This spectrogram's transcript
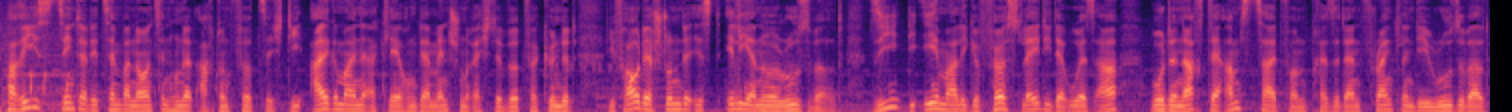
Paris, 10. Dezember 1948. Die Allgemeine Erklärung der Menschenrechte wird verkündet. Die Frau der Stunde ist Eleanor Roosevelt. Sie, die ehemalige First Lady der USA, wurde nach der Amtszeit von Präsident Franklin D. Roosevelt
